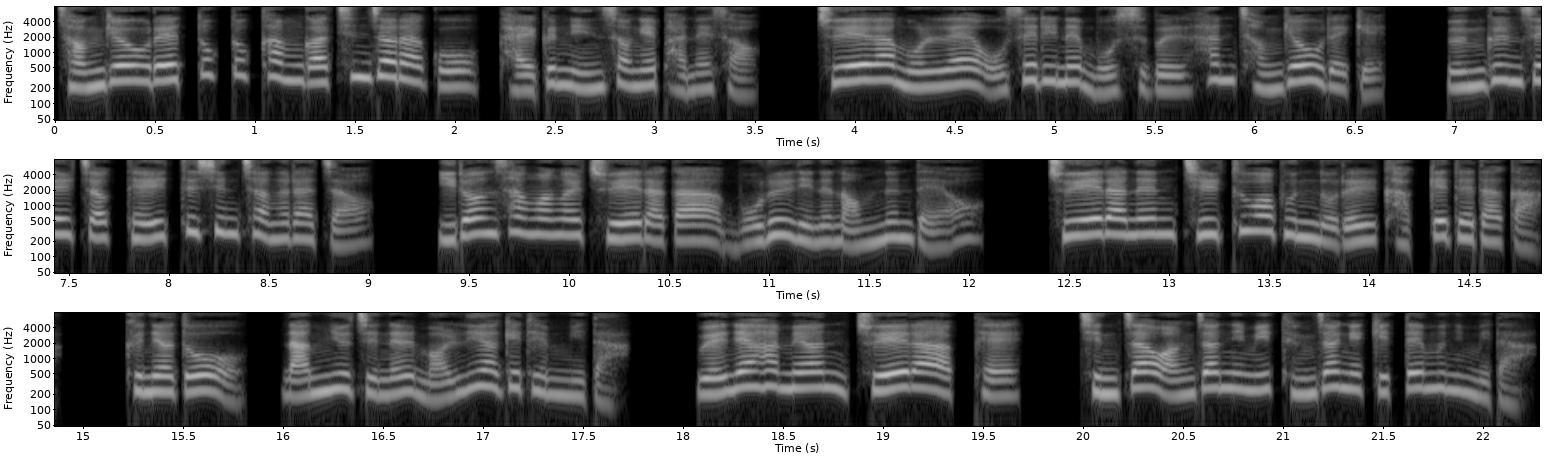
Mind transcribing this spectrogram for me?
정겨울의 똑똑함과 친절하고 밝은 인성에 반해서 주애라 몰래 오세린의 모습을 한 정겨울에게 은근슬쩍 데이트 신청을 하죠. 이런 상황을 주애라가 모를 리는 없는데요. 주애라는 질투와 분노를 갖게 되다가 그녀도 남유진을 멀리하게 됩니다. 왜냐하면 주애라 앞에 진짜 왕자님이 등장했기 때문입니다.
